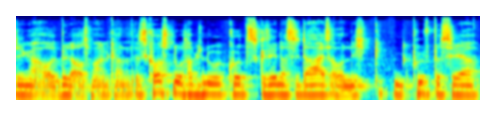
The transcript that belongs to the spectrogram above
Dinge, Bilder ausmalen kann. Ist kostenlos, habe ich nur kurz gesehen, dass sie da ist, aber nicht geprüft bisher.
